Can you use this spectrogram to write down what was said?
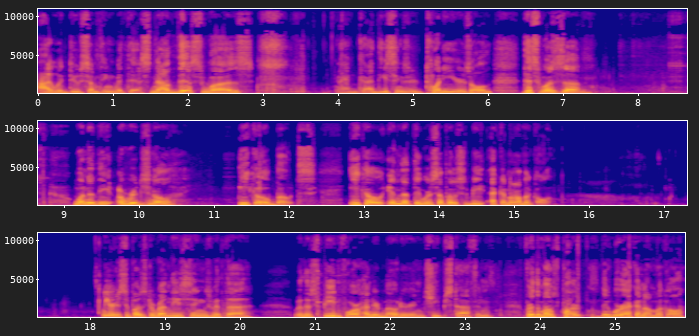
I would do something with this. Now, this was, God, these things are 20 years old. This was, um, one of the original eco boats. Eco in that they were supposed to be economical. You're supposed to run these things with a with a speed 400 motor and cheap stuff, and for the most part, they were economical.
